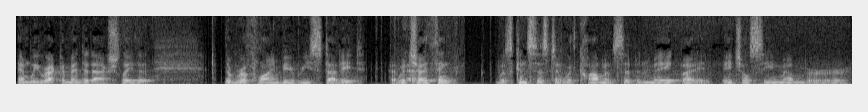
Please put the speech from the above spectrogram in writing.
And we recommended actually that the roof line be restudied, which I think was consistent with comments that had been made by HLC member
